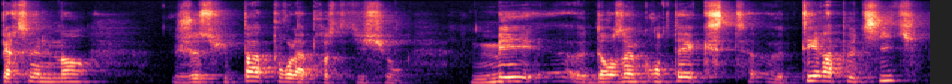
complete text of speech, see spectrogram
personnellement, je ne suis pas pour la prostitution, mais dans un contexte thérapeutique,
